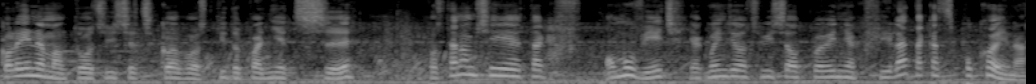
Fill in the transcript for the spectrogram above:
Kolejne mam tu oczywiście ciekawostki, dokładnie trzy. Postaram się je tak omówić, jak będzie oczywiście odpowiednia chwila, taka spokojna.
